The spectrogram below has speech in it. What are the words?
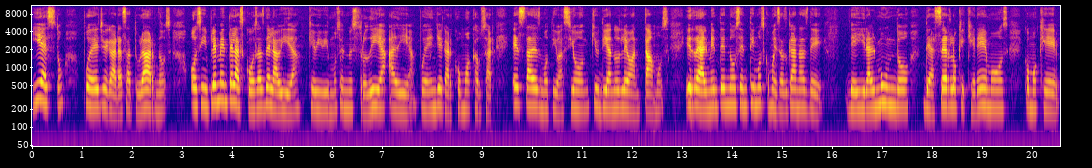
Y esto puede llegar a saturarnos o simplemente las cosas de la vida que vivimos en nuestro día a día pueden llegar como a causar esta desmotivación que un día nos levantamos y realmente no sentimos como esas ganas de, de ir al mundo, de hacer lo que queremos, como que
